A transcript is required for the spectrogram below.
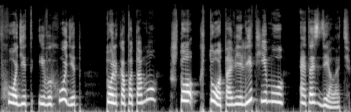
входит и выходит только потому, что кто-то велит ему это сделать?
